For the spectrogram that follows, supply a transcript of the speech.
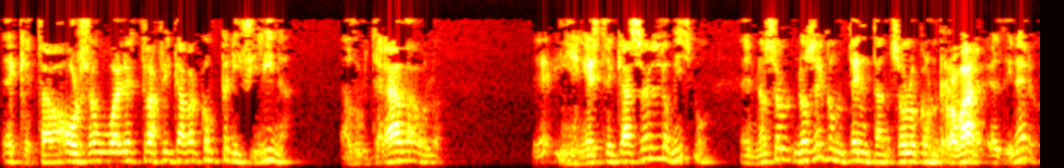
es que estaba Orson Welles traficaba con penicilina, adulterada. O lo- y en este caso es lo mismo. Eh, No, sol- no se contentan solo con robar el dinero,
